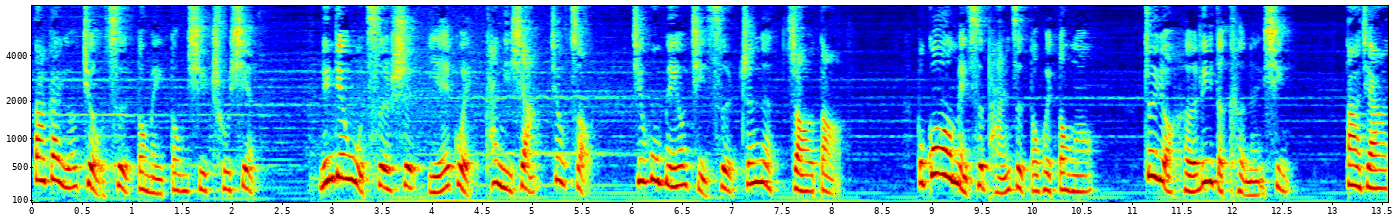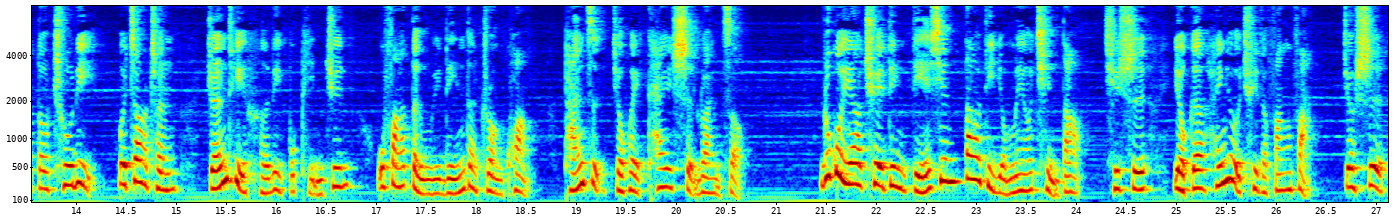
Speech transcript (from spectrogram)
大概有九次都没东西出现，零点五次是野鬼看一下就走，几乎没有几次真的遭到。不过每次盘子都会动哦，这有合力的可能性。大家都出力，会造成整体合力不平均，无法等于零的状况，盘子就会开始乱走。如果要确定碟仙到底有没有请到，其实有个很有趣的方法，就是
